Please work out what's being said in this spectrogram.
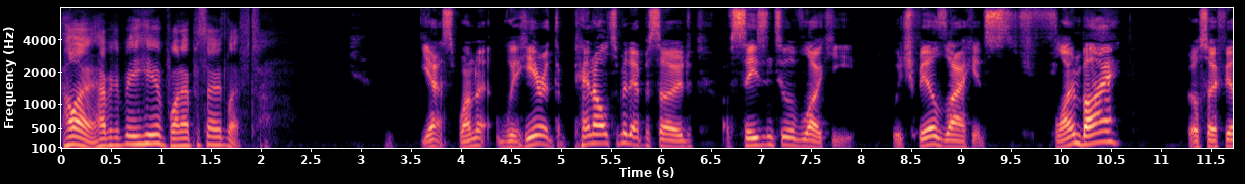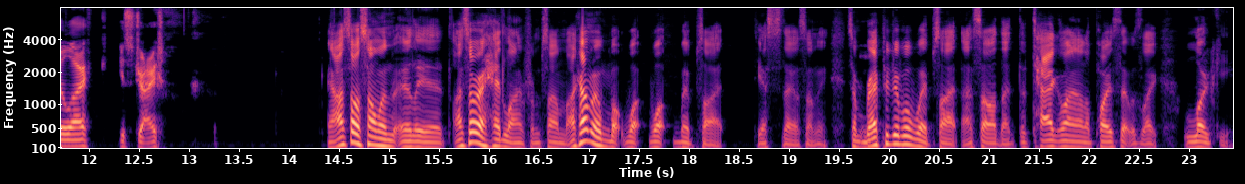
Hello, happy to be here. One episode left. Yes, one we're here at the penultimate episode of season two of Loki, which feels like it's flown by, but also feel like it's dragged Now, I saw someone earlier. I saw a headline from some. I can't remember what what, what website yesterday or something. Some Mm. reputable website. I saw that the tagline on a post that was like Loki,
